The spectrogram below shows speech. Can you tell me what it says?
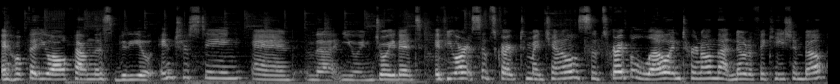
I hope that you all found this video interesting and that you enjoyed it. If you aren't subscribed to my channel, subscribe below and turn on that notification bell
